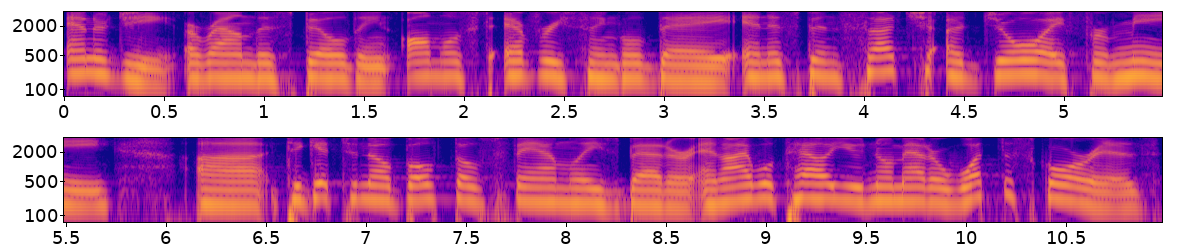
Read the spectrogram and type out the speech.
energy around this building almost every single day. And it's been such a joy for me uh, to get to know both those families better. And I will tell you, no matter what the score is,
